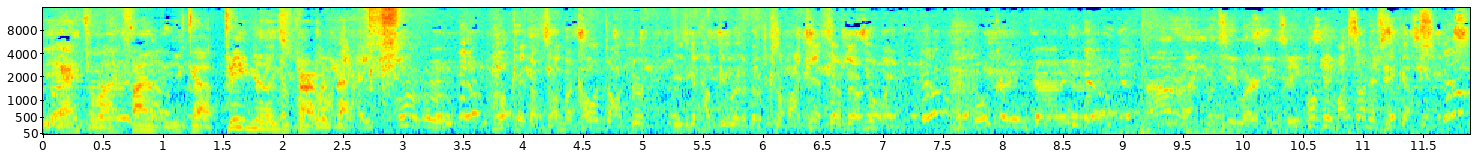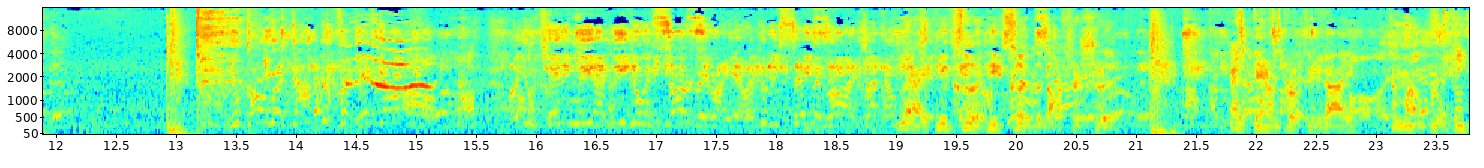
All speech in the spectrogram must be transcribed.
Yeah, it's a lie. Finally, you got three million subscribers back. Okay, that's. I'm gonna call a doctor. He's gonna help get rid of those because I can't stand they're annoying. Okay, Daddy. All right, what's the emergency? Okay, my son has hiccups. You call the doctor for hiccup? Uh, oh. Are you kidding me? I'm doing surgery right now. I could be saving lives. Not Yeah, he could. He could. The doctor should. God damn it, Brooklyn guy. Come on, Brookie.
